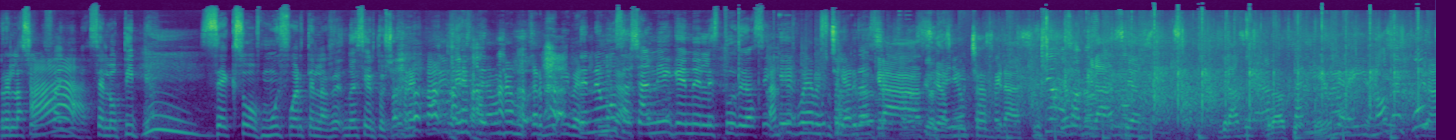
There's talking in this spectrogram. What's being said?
Relaciones Ah. fallidas, celotipia, sexo muy fuerte en las redes. No es cierto, Shanique. Prepárense para una mujer muy divertida. Tenemos a Shanique en el estudio, así Antes que voy a muchas besuquear. gracias. Gracias, muchas gracias. Sí, ver. Gracias. Gracias. No se escuchan.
